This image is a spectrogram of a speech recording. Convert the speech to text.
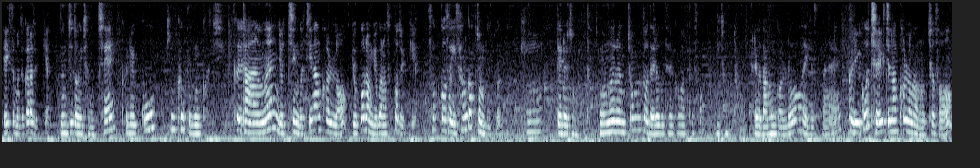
베이스 먼저 깔아줄게요. 눈두덩이 전체 그리고 핑크 부분까지. 그 다음은 이 친구 진한 컬러 요거랑 요거랑 섞어줄게요. 섞어서 이 삼각존 부분 이렇게 내려줍니다. 오늘은 좀 더 내려도 될 것 같아서 이 정도. 그리고 남은 걸로 애교살. 그리고 제일 진한 컬러만 묻혀서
